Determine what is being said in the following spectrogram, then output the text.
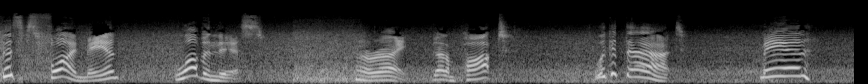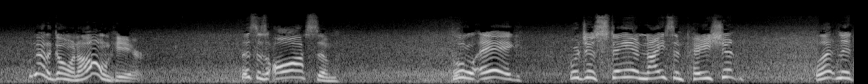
This is fun, man. Loving this. All right, got them popped. Look at that. Man, we got it going on here. This is awesome. little egg. We're just staying nice and patient, letting it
